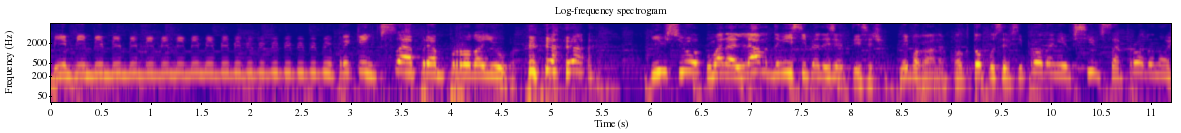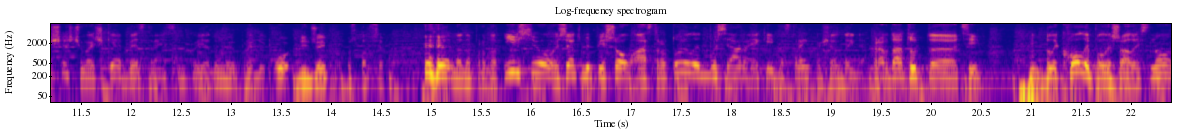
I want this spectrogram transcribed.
бім бім бім бім бім бім бім бім бім бім бім бім бім бім бім бім бім Прикинь, все прям продаю. І все, у мене лям 250 тисяч. Непогано. Октопуси всі продані, всі все продано. Ще чувачки безстренько, я думаю, пройдуть. О, діджей остався. Хе, Надо продати. І все, ось я тобі пішов Астро Тойлет босяра, який безстренько щас дойде. Правда, тут е, ці блекхоли полишались, ну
